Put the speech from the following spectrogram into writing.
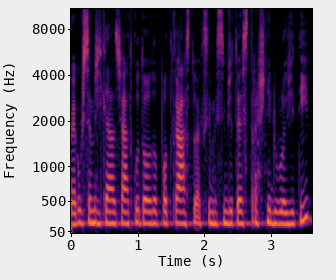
jak už jsem říkala na začátku tohoto podcastu, jak si myslím, že to je strašně důležitý, uh,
